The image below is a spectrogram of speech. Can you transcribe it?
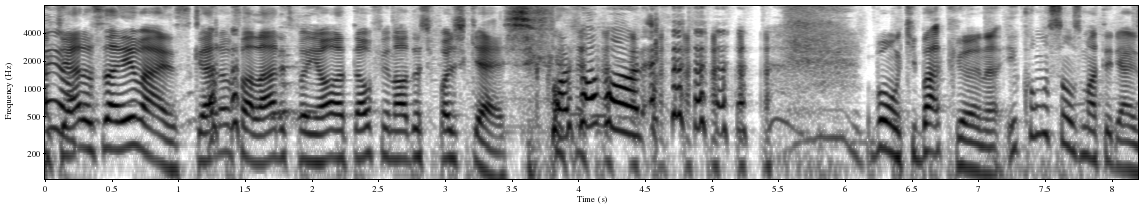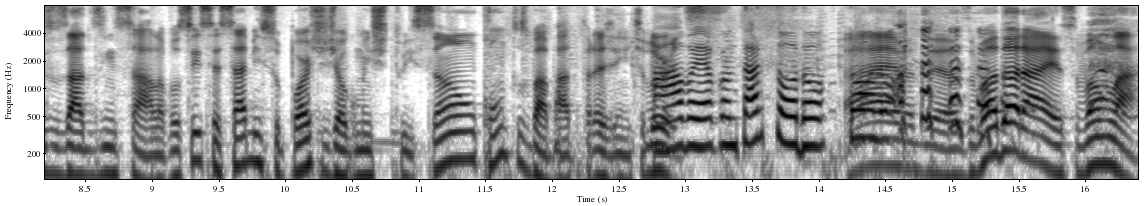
espanhol. quero sair mais. Quero falar espanhol até o final desse podcast. Por favor. Bom, que bacana. E como são os materiais usados em sala? Vocês recebem suporte de alguma instituição? Conta os babados pra gente, Lourdes. ah, voy a contar todo. todo. Ai, meu Deus. Vou adorar isso. Vamos lá.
